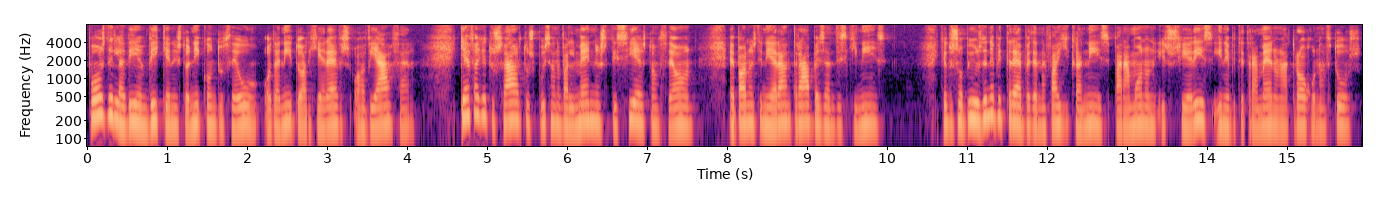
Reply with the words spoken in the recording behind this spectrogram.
Πώς δηλαδή εμβήκαινε στον οίκον του Θεού όταν ήταν ο αρχιερεύς ο Αβιάθαρ και έφαγε τους άρτους που ήσαν βαλμένοι ως θυσίες των Θεών επάνω στην ιεράν τράπεζα της σκηνής και τους οποίους δεν επιτρέπεται να φάγει κανείς παρά μόνον οι τους ιερείς είναι επιτετραμένο να τρώγουν αυτούς.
